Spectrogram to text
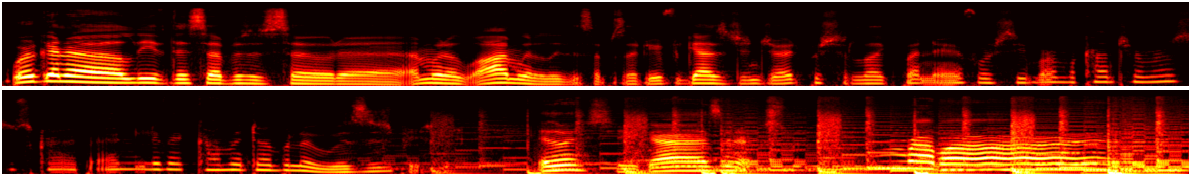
We're gonna leave this episode, uh, I'm gonna, I'm gonna leave this episode. If you guys enjoyed, push the like button if you want to see more, more content, remember subscribe, and leave a comment down below. This is appreciated. Anyway, see you guys in the next one. Bye-bye!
